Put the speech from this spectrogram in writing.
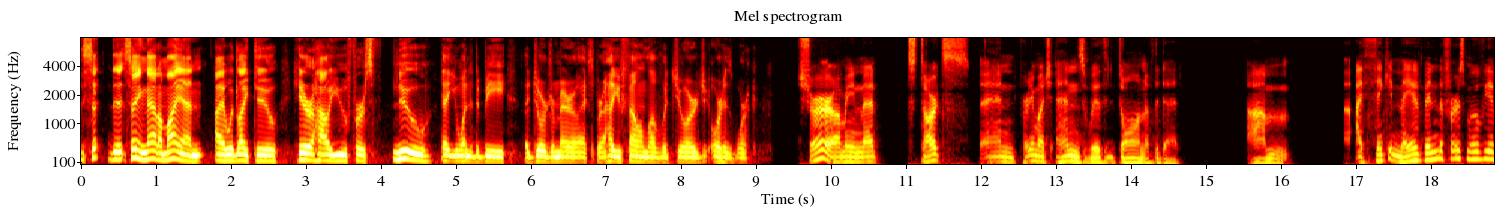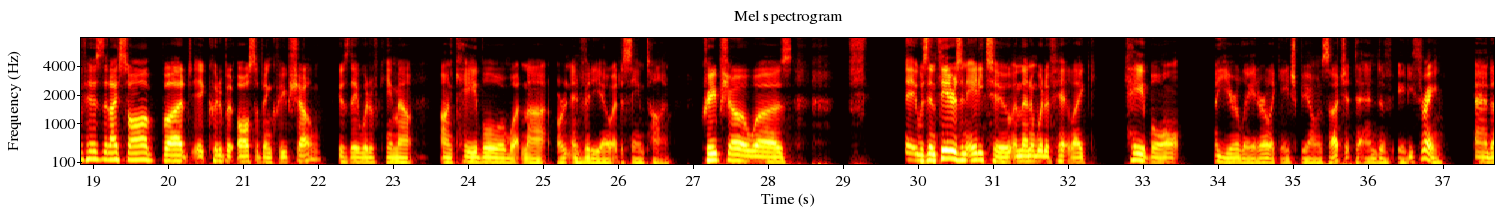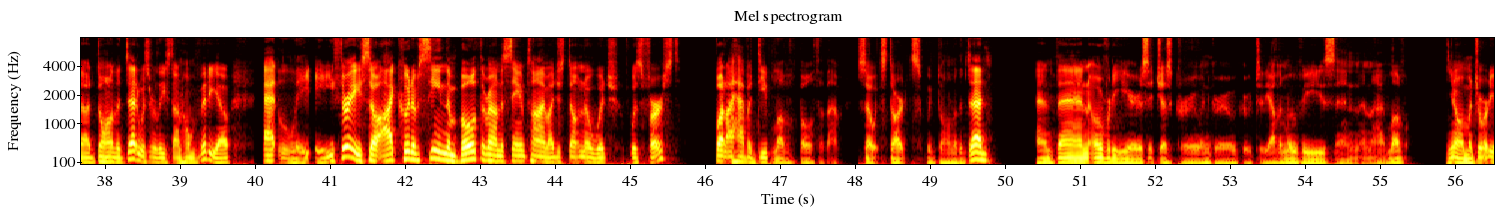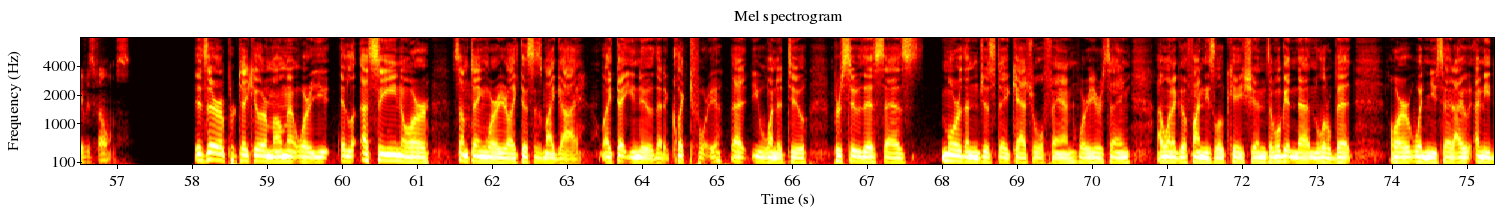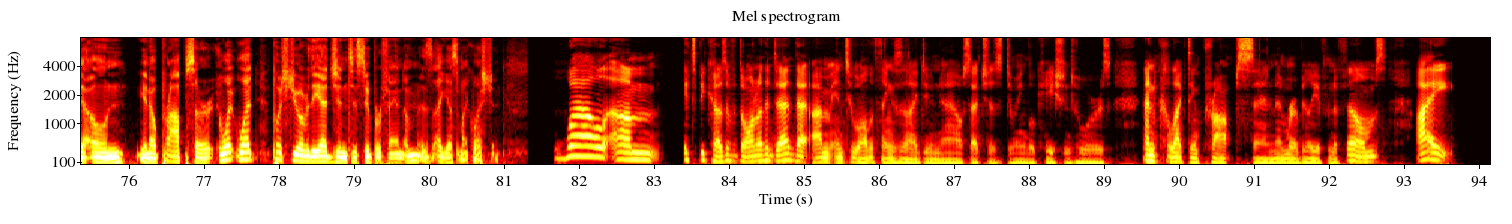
saying that on my end, I would like to hear how you first knew that you wanted to be a George Romero expert, how you fell in love with George or his work. Sure. I mean, that starts and pretty much ends with Dawn of the Dead. Um, I think it may have been the first movie of his that I saw, but it could have also been Creepshow because they would have came out on cable or whatnot or in video at the same time. Creepshow was it was in theaters in 82 and then it would have hit like cable a year later like HBO and such at the end of 83. And uh, Dawn of the Dead was released on home video at late 83. So I could have seen them both around the same time. I just don't know which was first, but I have a deep love of both of them. So it starts with Dawn of the Dead and then over the years it just grew and grew grew to the other movies and and i love you know a majority of his films. Is there a particular moment where you a scene or something where you're like this is my guy like that you knew that it clicked for you that you wanted to pursue this as more than just a casual fan where you were saying i want to go find these locations and we'll get into that in a little bit or when you said I, I need to own you know props or what what pushed you over the edge into super fandom is I guess my question. Well, um, it's because of Dawn of the Dead that I'm into all the things that I do now, such as doing location tours and collecting props and memorabilia from the films. I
